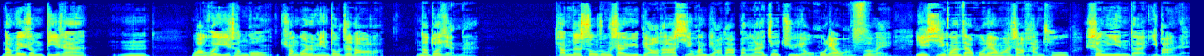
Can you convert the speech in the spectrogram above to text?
那为什么 B 站嗯？晚会一成功，全国人民都知道了，那多简单。他们的受众善于表达，喜欢表达，本来就具有互联网思维，也习惯在互联网上喊出声音的一帮人。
